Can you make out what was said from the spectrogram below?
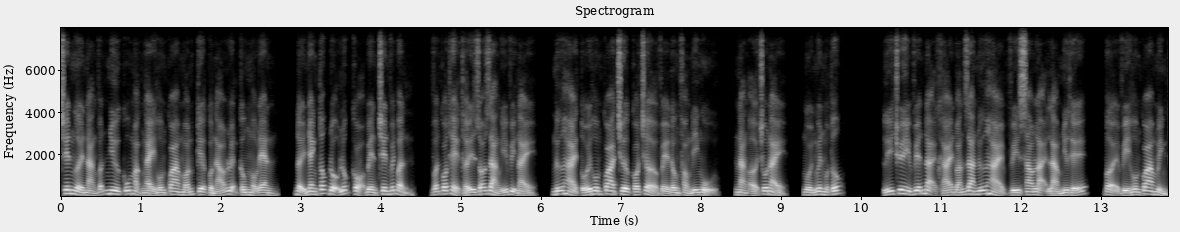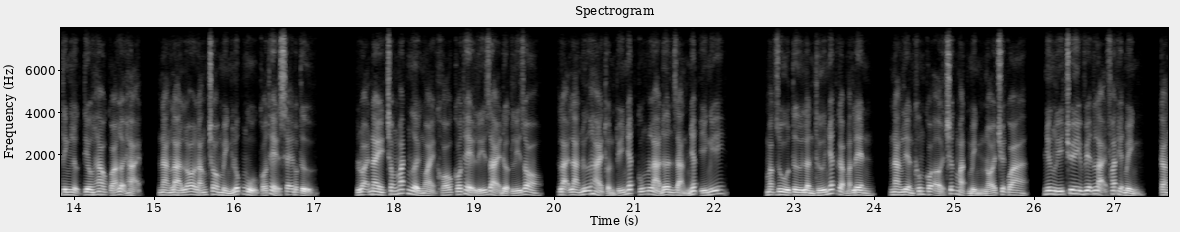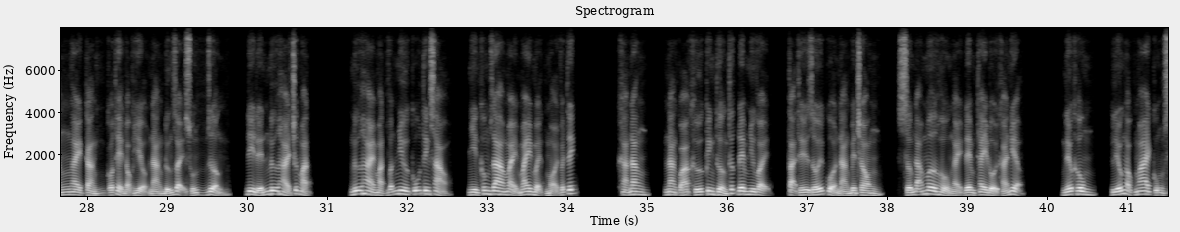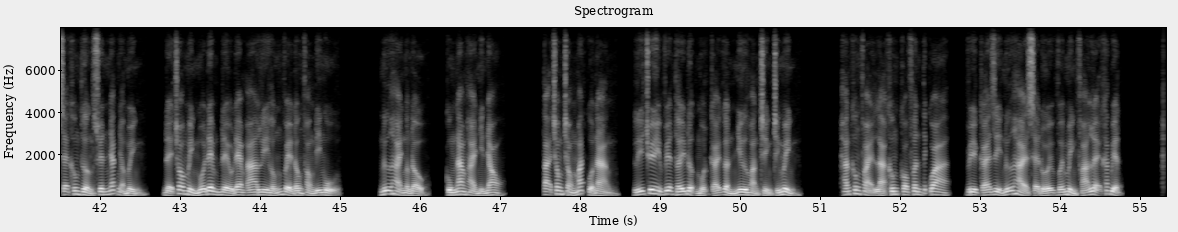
Trên người nàng vẫn như cũ mặc ngày hôm qua món kia quần áo luyện công màu đen, đẩy nhanh tốc độ lúc cọ bên trên vết bẩn, vẫn có thể thấy rõ ràng ý vị này, nữ hải tối hôm qua chưa có trở về đông phòng đi ngủ, nàng ở chỗ này, ngồi nguyên một túc. Lý truy viễn đại khái đoán ra nữ hải vì sao lại làm như thế, bởi vì hôm qua mình tinh lực tiêu hao quá lợi hại, nàng là lo lắng cho mình lúc ngủ có thể sẽ đột tử. Loại này trong mắt người ngoài khó có thể lý giải được lý do, lại là nữ hải thuần túy nhất cũng là đơn giản nhất ý nghĩ mặc dù từ lần thứ nhất gặp mặt lên, nàng liền không có ở trước mặt mình nói chuyện qua, nhưng lý truy viễn lại phát hiện mình, càng ngày càng có thể đọc hiểu nàng đứng dậy xuống giường, đi đến nữ hải trước mặt. Nữ hải mặt vẫn như cũ tinh xảo, nhìn không ra mảy may mệt mỏi vết tích. Khả năng, nàng quá khứ kinh thường thức đêm như vậy, tại thế giới của nàng bên trong, sớm đã mơ hồ ngày đêm thay đổi khái niệm. Nếu không, liễu ngọc mai cũng sẽ không thường xuyên nhắc nhở mình, để cho mình mỗi đêm đều đem a ly hống về đông phòng đi ngủ. Nữ hải ngầm đầu, cùng nam hải nhìn nhau. Tại trong tròng mắt của nàng, lý truy viễn thấy được một cái gần như hoàn chỉnh chính mình hắn không phải là không có phân tích qua, vì cái gì nữ hải sẽ đối với mình phá lệ khác biệt.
